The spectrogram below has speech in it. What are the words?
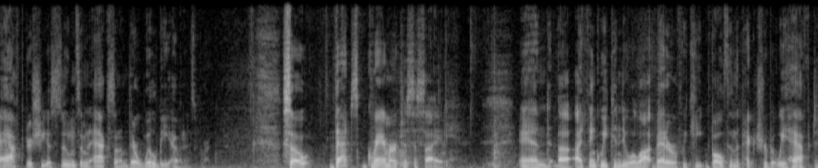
after she assumes them and acts on them, there will be evidence for it. So that's grammar to society. And uh, I think we can do a lot better if we keep both in the picture, but we have to,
